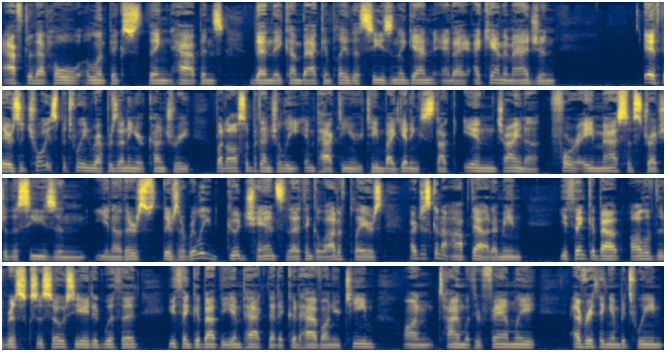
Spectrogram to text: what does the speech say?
After that whole Olympics thing happens, then they come back and play the season again, and I, I can't imagine if there's a choice between representing your country but also potentially impacting your team by getting stuck in China for a massive stretch of the season, you know, there's there's a really good chance that I think a lot of players are just going to opt out. I mean, you think about all of the risks associated with it. You think about the impact that it could have on your team, on time with your family, everything in between.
